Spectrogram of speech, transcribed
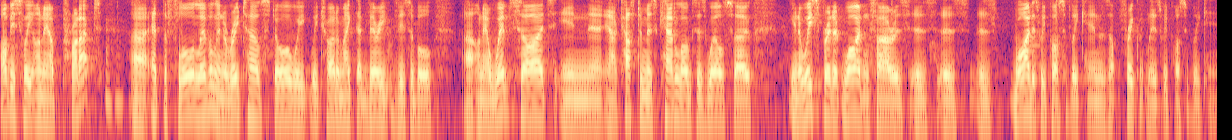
obviously on our product mm -hmm. uh, at the floor level in a retail store. We, we try to make that very visible. Uh, on our website, in uh, our customers' catalogues as well. So you know, we spread it wide and far as, as, as, as wide as we possibly can, as frequently as we possibly can.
